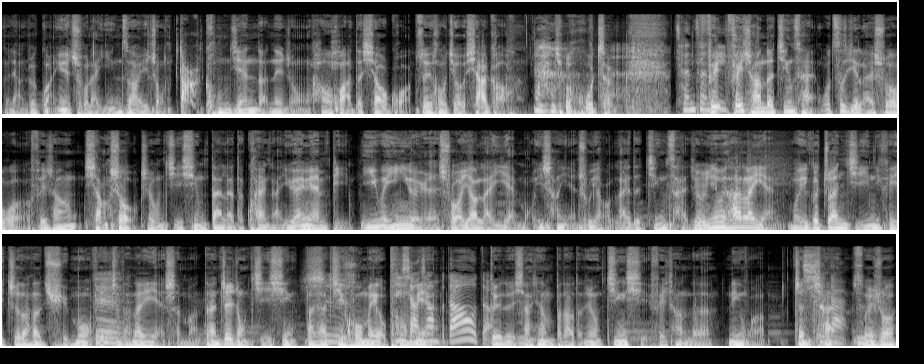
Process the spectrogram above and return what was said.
两个管乐出来，营造一种大空间的那种豪华的效果。最后就瞎搞，就胡整，层层。非非常的精彩。我自己来说，我非常享受这种即兴带来的快感，远远比一位音乐人说要来演某一场演出要来的精彩。就是因为他来演某一个专辑，你可以知道他的曲目，可以知道他在演什么，但这种即兴，大家几乎没有碰面想象，不到的，对对，嗯想象不到的那种惊喜，非常的令我震颤。嗯所以说，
